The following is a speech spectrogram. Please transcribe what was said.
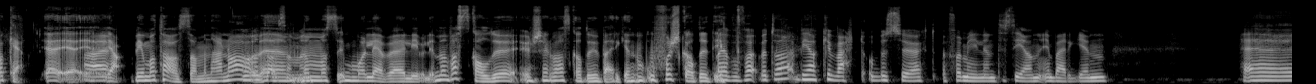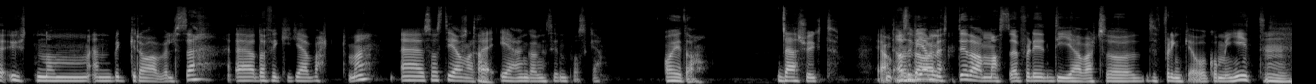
ok. Ja, vi må ta oss sammen her nå. Vi må Eh, sammen. Må, må leve livet litt. Men hva skal du Unnskyld, hva skal du i Bergen? Hvorfor skal du dit? vet du hva? Vi har ikke vært og besøkt familien til Stian i Bergen eh, utenom en begravelse. Eh, da fikk ikke jeg vært med. Eh, så har Stian vært der én gang siden påske. Oi da. Det er sjukt. Ja, altså, vi har møtt de da masse fordi de har vært så flinke å komme hit. Mm.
